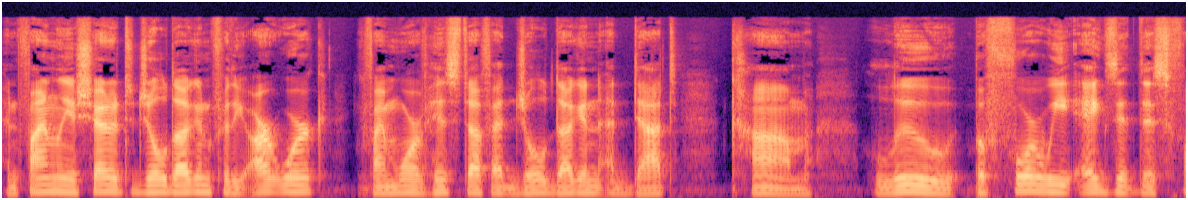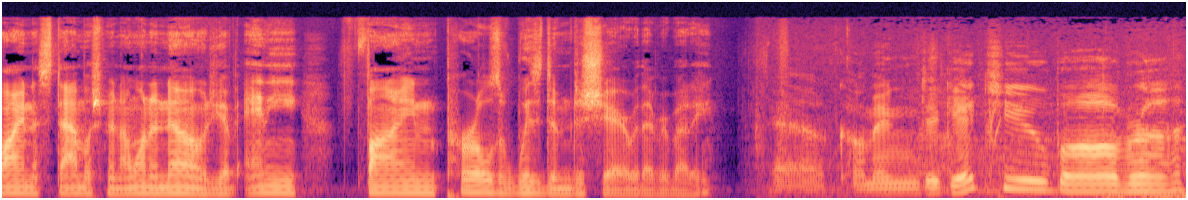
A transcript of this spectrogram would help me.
And finally, a shout out to Joel Duggan for the artwork. You can find more of his stuff at joelduggan.com. Lou, before we exit this fine establishment, I want to know do you have any fine pearls of wisdom to share with everybody? They're coming to get you, Barbara.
